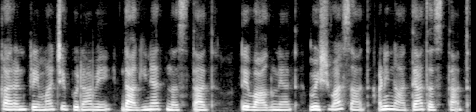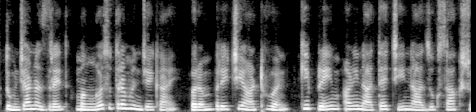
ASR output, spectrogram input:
कारण प्रेमाचे पुरावे दागिन्यात नसतात. ते वागण्यात विश्वासात आणि नात्यात असतात. तुमच्या नजरेत मंगळसूत्र म्हणजे काय? परंपरेची आठवण की प्रेम आणि नात्याची नाजूक साक्ष?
